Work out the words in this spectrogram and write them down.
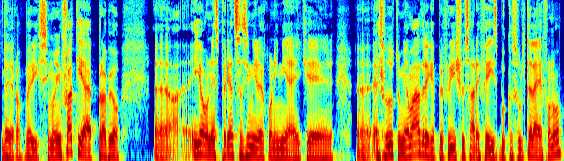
Vero, verissimo. Infatti è proprio eh, io ho un'esperienza simile con i miei che eh, è soprattutto mia madre che preferisce usare Facebook sul telefono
